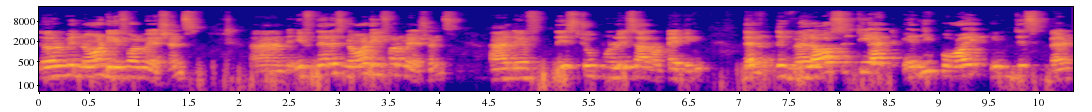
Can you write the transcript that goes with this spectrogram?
there will be no deformations. And if there is no deformations and if these two pulleys are rotating then the velocity at any point in this belt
